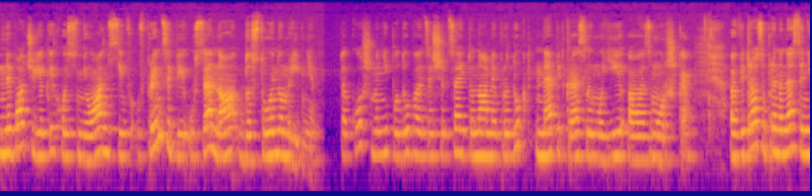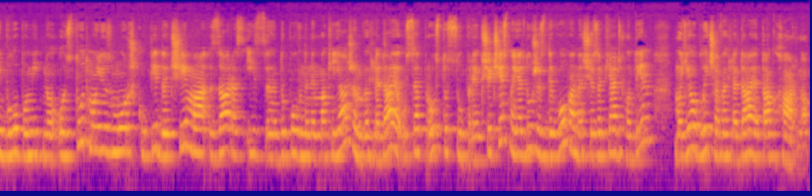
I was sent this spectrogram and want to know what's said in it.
Не бачу якихось нюансів. В принципі, усе на достойному рівні. Також мені подобається, що цей тональний продукт не підкреслив мої зморшки. Е, Відразу при нанесенні було помітно ось тут мою зморшку під очима. Зараз із е, доповненим макіяжем виглядає усе просто супер. Якщо чесно, я дуже здивована, що за 5 годин моє обличчя виглядає так гарно.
